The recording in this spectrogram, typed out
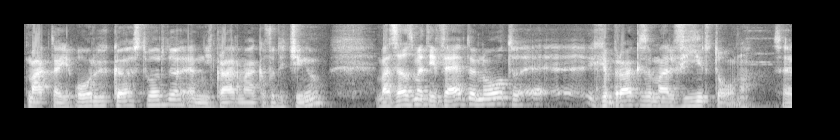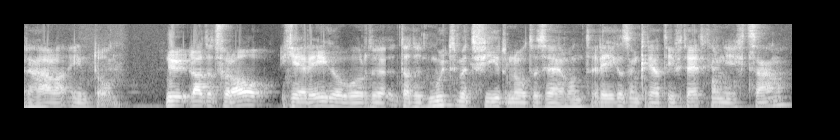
maakt dat je oren gekuist worden en je klaarmaken voor de jingle. Maar zelfs met die vijfde noot eh, gebruiken ze maar vier tonen. Ze herhalen één toon. Nu, laat het vooral geen regel worden dat het moet met vier noten zijn, want regels en creativiteit gaan niet echt samen.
